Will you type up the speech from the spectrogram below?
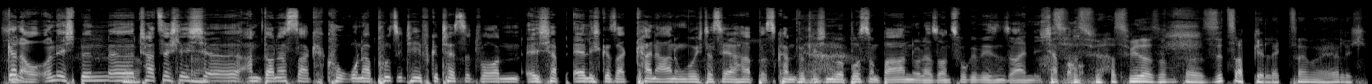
So. Genau, und ich bin äh, Ja. tatsächlich äh, am Donnerstag Corona-positiv getestet worden. Ich habe ehrlich gesagt keine Ahnung, wo ich das her habe. Es kann wirklich Ja. nur Bus und Bahn oder sonst wo gewesen sein. Ich Hast, habe auch hast, wieder so einen äh, Sitz abgeleckt, sei mal ehrlich.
